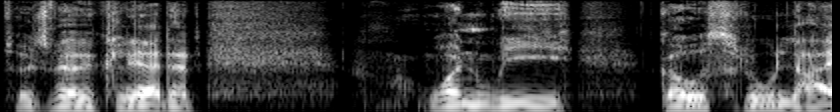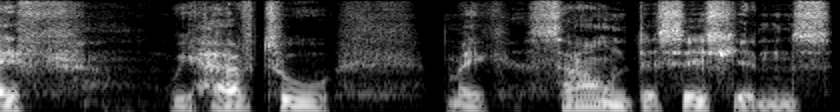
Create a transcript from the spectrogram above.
So it's very clear that when we go through life, we have to make sound decisions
